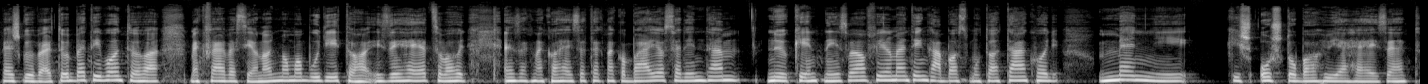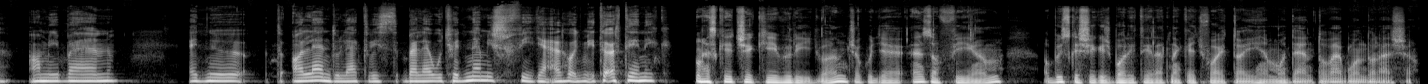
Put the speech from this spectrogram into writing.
pesgővel többet ivott, meg felveszi a nagymama bugyit a izé helyett, szóval, hogy ezeknek a helyzeteknek a bája szerintem nőként nézve a filmet inkább azt mutatták, hogy mennyi kis ostoba hülye helyzet, amiben egy nő a lendület visz bele, úgyhogy nem is figyel, hogy mi történik. Ez kétségkívül így van, csak ugye ez a film a büszkeség és barítéletnek egyfajta ilyen modern továbbgondolása.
